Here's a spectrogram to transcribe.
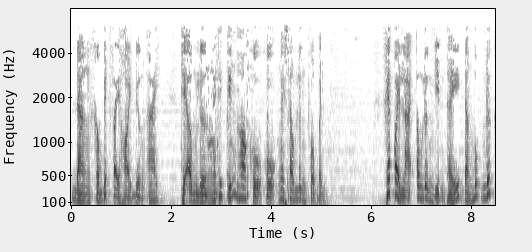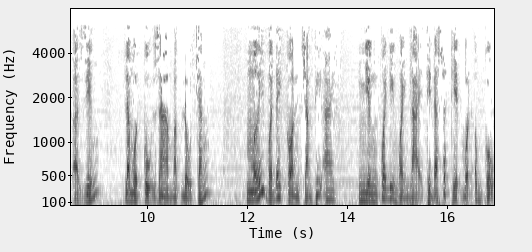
Đang không biết phải hỏi đường ai, thì ông Lương nghe thấy tiếng ho khủ khủ ngay sau lưng của mình. Khét quay lại, ông Lương nhìn thấy đang múc nước ở giếng, là một cụ già mặc đồ trắng. Mới vừa đây còn chẳng thấy ai, nhưng quay đi ngoảnh lại thì đã xuất hiện một ông cụ.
